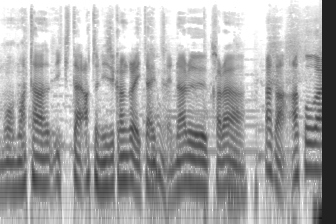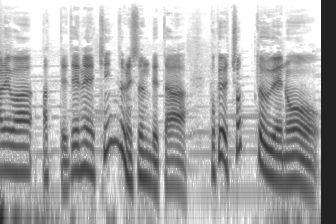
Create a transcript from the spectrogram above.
もうまた行きたい、あと2時間ぐらいいたいみたいになるから、なんか憧れはあって、でね、近所に住んでた、僕よりちょっと上の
